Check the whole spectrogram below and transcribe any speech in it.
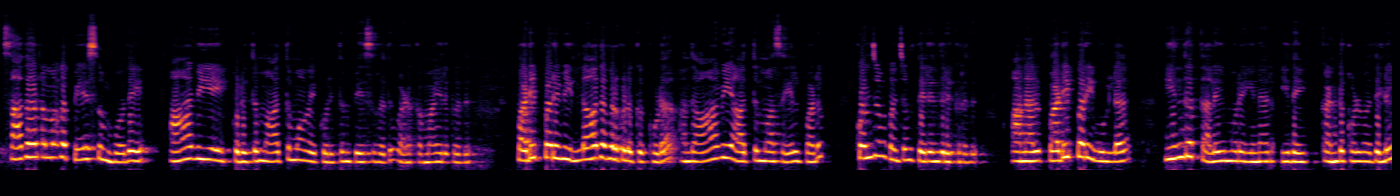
சாதாரணமாக பேசும் போதே ஆவியை குறித்தும் ஆத்மாவை குறித்தும் பேசுவது வழக்கமாய் இருக்கிறது. படிப்பறிவு இல்லாதவர்களுக்கு கூட அந்த ஆவி ஆத்மா செயல்பாடு கொஞ்சம் கொஞ்சம் தெரிந்திருக்கிறது. ஆனால் படிப்பறிவு உள்ள இந்த தலைமுறையினர் இதை கண்டு கொள்வதில்லை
